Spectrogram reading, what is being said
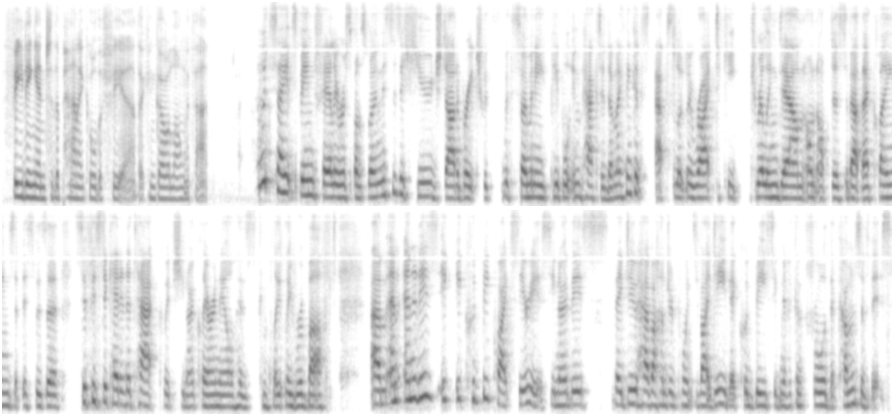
feeding into the panic or the fear that can go along with that? Would say it's been fairly responsible. And this is a huge data breach with, with so many people impacted. And I think it's absolutely right to keep drilling down on Optus about their claims that this was a sophisticated attack, which, you know, Clare O'Neil has completely rebuffed. Um, and and it is it, it could be quite serious you know this they do have 100 points of id there could be significant fraud that comes of this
